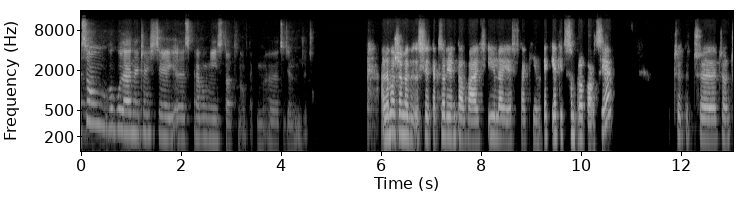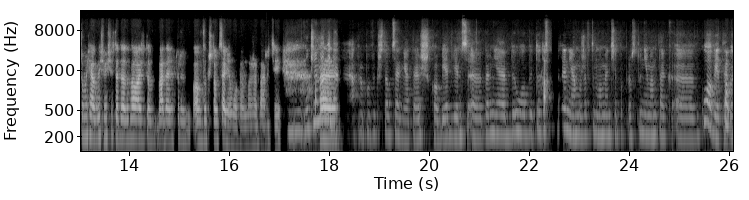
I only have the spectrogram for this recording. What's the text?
są w ogóle najczęściej sprawą nieistotną w takim codziennym życiu. Ale możemy się tak zorientować, ile jest w takim, jak, jakie to są proporcje? Czy, czy, czy, czy musiałybyśmy się wtedy odwołać do badań, które o wykształceniu mówią może bardziej? Znaczy mamy E, a propos wykształcenia też kobiet, więc e, pewnie byłoby to do sprawdzenia. Może w tym momencie po prostu nie mam tak e, w głowie tego,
